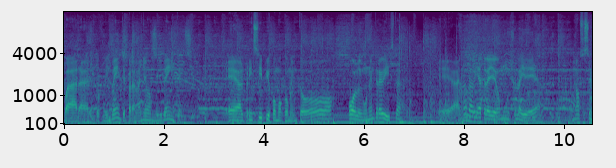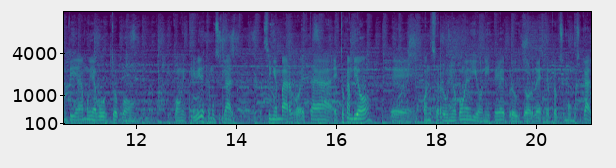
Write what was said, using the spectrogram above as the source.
para el 2020, para el año 2020. Eh, al principio, como comentó Paul en una entrevista, eh, a él no le había traído mucho la idea, no se sentía muy a gusto con, con escribir este musical. Sin embargo, esto cambió eh, cuando se reunió con el guionista y el productor de este próximo musical.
